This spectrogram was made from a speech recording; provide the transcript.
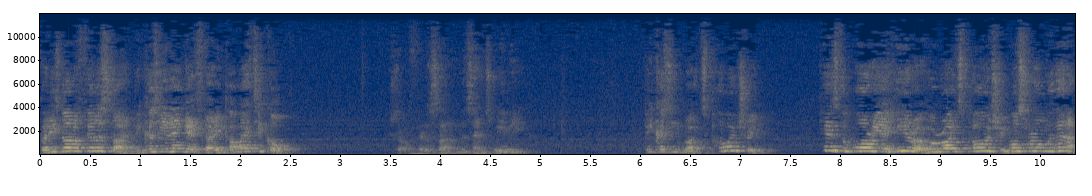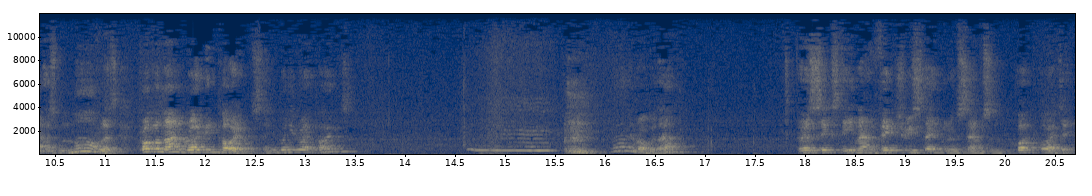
But he's not a Philistine because he then gets very poetical. He's not a Philistine in the sense we mean. Because he writes poetry. Here's the warrior hero who writes poetry. What's wrong with that? That's marvellous. Proper man writing poems. Anybody write poems? Nothing wrong with that. Verse 16, that victory statement of Samson, quite poetic.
